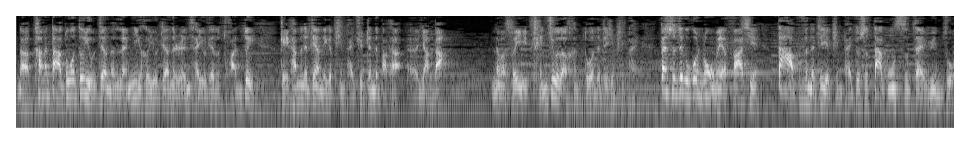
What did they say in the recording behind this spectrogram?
那他们大多都有这样的能力和有这样的人才，有这样的团队，给他们的这样的一个品牌去真的把它呃养大。那么，所以成就了很多的这些品牌。但是这个过程中，我们也发现，大部分的这些品牌都是大公司在运作，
